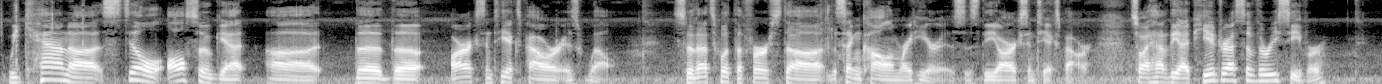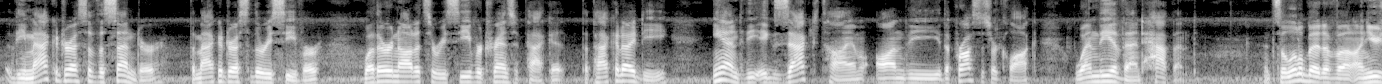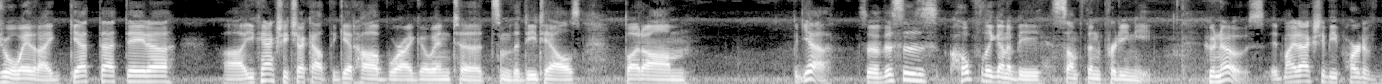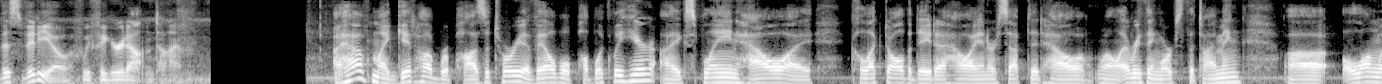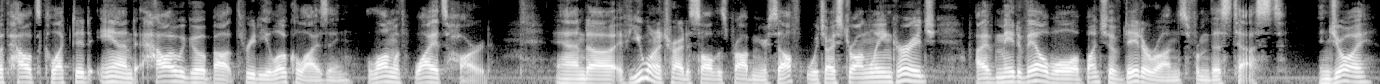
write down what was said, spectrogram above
we can uh, still also get uh, the the RX and TX power as well. So that's what the first, uh, the second column right here is, is the RX and TX power. So I have the IP address of the receiver, the MAC address of the sender, the MAC address of the receiver, whether or not it's a receive or transit packet, the packet ID, and the exact time on the, the processor clock when the event happened. It's a little bit of an unusual way that I get that data. Uh, you can actually check out the GitHub where I go into some of the details, but um, but yeah, so this is hopefully going to be something pretty neat. Who knows? It might actually be part of this video if we figure it out in time. I have my GitHub repository available publicly here. I explain how I collect all the data, how I intercept it, how, well, everything works the timing, uh, along with how it's collected and how I would go about 3D localizing, along with why it's hard. And uh, if you want to try to solve this problem yourself, which I strongly encourage, I've made available a bunch of data runs from this test. Enjoy!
